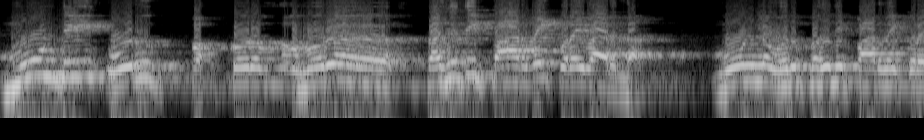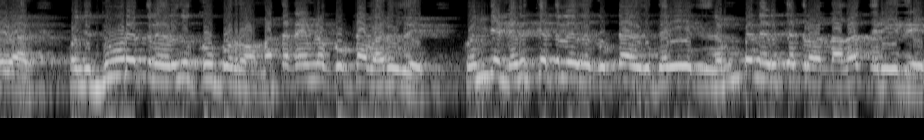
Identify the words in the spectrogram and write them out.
மூன்றில் ஒரு ஒரு- ஒரு பகுதி பார்வை குறைவா இருந்தா மூணுல ஒரு பகுதி பார்வை குறைவா கொஞ்சம் தூரத்துல இருந்து கூப்பிடுறோம். மத்த டைம்ல கூப்பிட்டா வருது. கொஞ்சம் நெருக்கத்துல இருந்து கூப்பிட்டா அதுக்கு தெரியுது. ரொம்ப நெருக்கத்துல வந்தாதான் தெரியுது.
